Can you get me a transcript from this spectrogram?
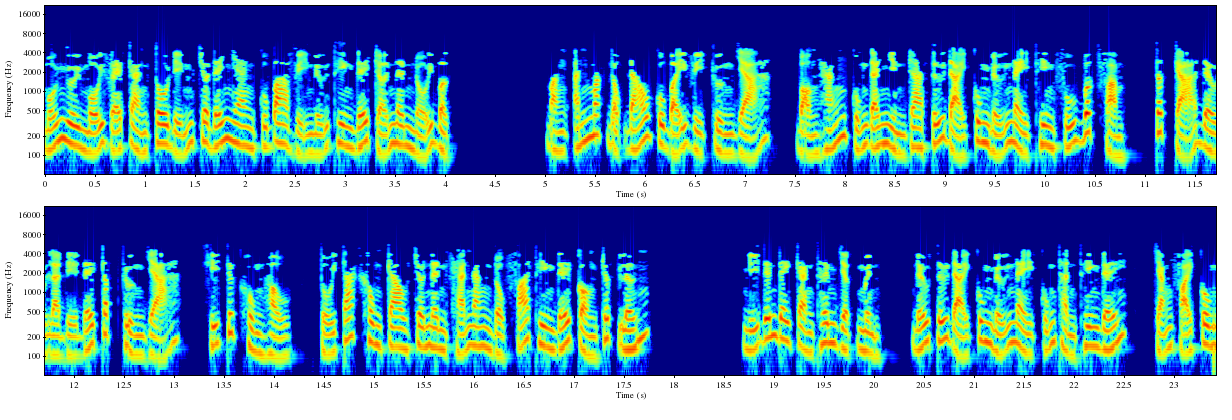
Mỗi người mỗi vẻ càng tô điểm cho đế nhan của ba vị nữ thiên đế trở nên nổi bật. Bằng ánh mắt độc đáo của bảy vị cường giả, bọn hắn cũng đã nhìn ra tứ đại cung nữ này thiên phú bất phàm, tất cả đều là địa đế cấp cường giả, khí tức hùng hậu, tuổi tác không cao cho nên khả năng đột phá thiên đế còn rất lớn. Nghĩ đến đây càng thêm giật mình, nếu tứ đại cung nữ này cũng thành thiên đế, chẳng phải côn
